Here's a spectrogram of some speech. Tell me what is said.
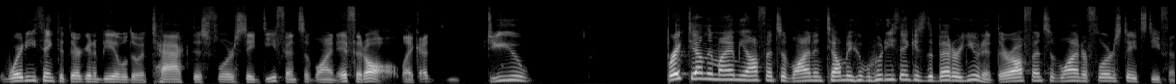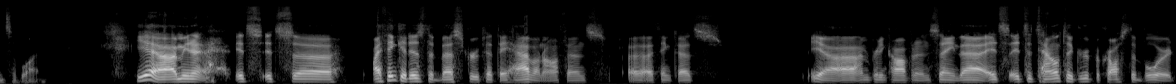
where do you think that they're going to be able to attack this Florida State defensive line, if at all? Like, do you break down the Miami offensive line and tell me who who do you think is the better unit, their offensive line or Florida State's defensive line? Yeah, I mean, uh, it's it's. Uh, I think it is the best group that they have on offense. Uh, I think that's. Yeah, I'm pretty confident in saying that. It's it's a talented group across the board.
